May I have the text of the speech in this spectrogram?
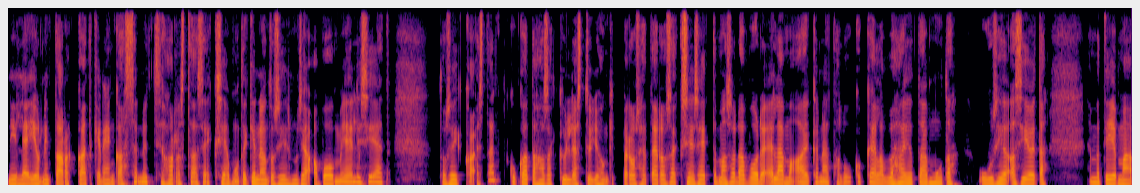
niille ei ole niin tarkkaa, että kenen kanssa nyt se harrastaa seksiä. Muutenkin ne on tosi semmoisia avomielisiä, että tosi kai sitä, kuka tahansa kyllästyy johonkin perusheteroseksiin 700 vuoden elämän aikana, että haluaa kokeilla vähän jotain muuta uusia asioita. En mä tiedä, mä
